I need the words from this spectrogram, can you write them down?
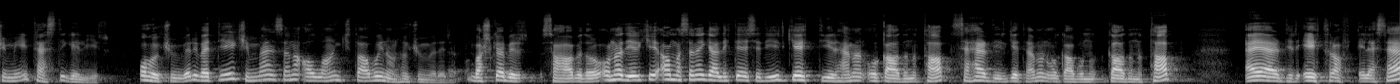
kimi təsdiq eləyir. O hökm verir və deyir ki, mən sənə Allahın kitabı ilə hökm verəcəm. Başqa bir sahabə də ona deyir ki, amma sənə gəldikdə isə deyir, get deyir, həmən o qadını tap, səhər deyir, get həmən o qadını, qadını tap. Əgər deyir etiraf eləsə,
